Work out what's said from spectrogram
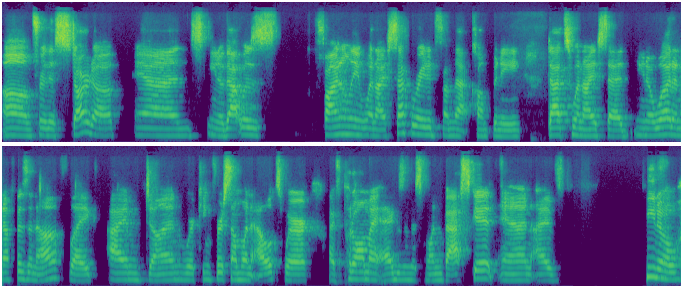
um, for this startup. And you know that was finally when I separated from that company that's when I said you know what? Enough is enough. Like I'm done working for someone else where I've put all my eggs in this one basket and I've you know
